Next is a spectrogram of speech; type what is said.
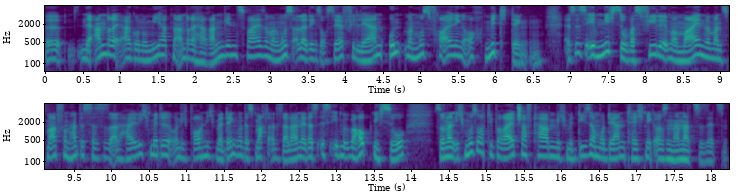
eine andere Ergonomie hat, eine andere Herangehensweise. Man muss allerdings auch sehr viel lernen und man muss vor allen Dingen auch mitdenken. Es ist eben nicht so, was viele immer meinen, wenn man ein Smartphone hat, ist das das Allheiligmittel und ich brauche nicht mehr denken und das macht alles alleine. Das ist eben überhaupt nicht so, sondern ich muss auch die Bereitschaft haben, mich mit dieser modernen Technik auseinanderzusetzen.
